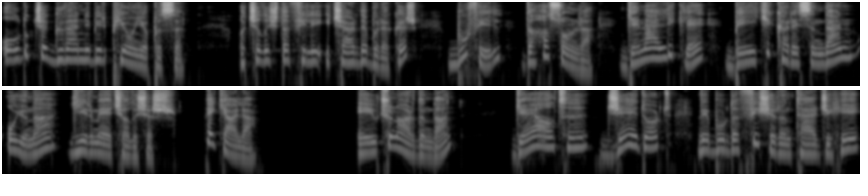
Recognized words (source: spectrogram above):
oldukça güvenli bir piyon yapısı. Açılışta fili içeride bırakır, bu fil daha sonra genellikle B2 karesinden oyuna girmeye çalışır. Pekala. E3'ün ardından G6, C4 ve burada Fisher'ın tercihi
